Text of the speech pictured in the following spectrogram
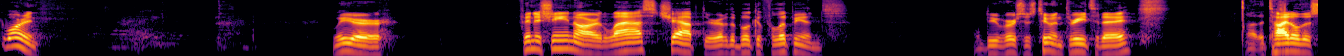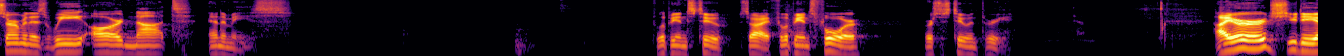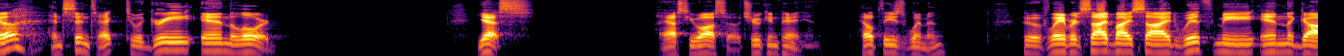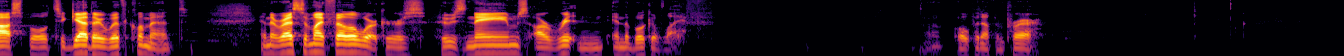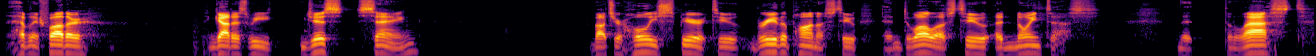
Good morning. We are finishing our last chapter of the book of Philippians. We'll do verses 2 and 3 today. Uh, the title of the sermon is We Are Not Enemies. Philippians 2, sorry, Philippians 4, verses 2 and 3. I urge Euodia and Syntyche to agree in the Lord. Yes, I ask you also, true companion, help these women who have labored side by side with me in the gospel, together with Clement and the rest of my fellow workers whose names are written in the book of life. I'll open up in prayer. Heavenly Father, God, as we just sang about your Holy Spirit to breathe upon us, to indwell us, to anoint us, that the last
